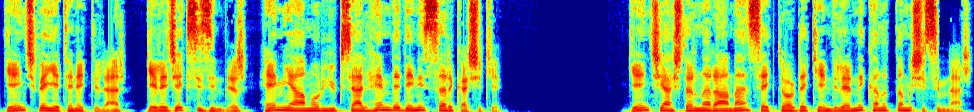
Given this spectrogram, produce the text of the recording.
Genç ve yetenekliler, gelecek sizindir, hem Yağmur Yüksel hem de Deniz Sarıkaş 2 genç yaşlarına rağmen sektörde kendilerini kanıtlamış isimler.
